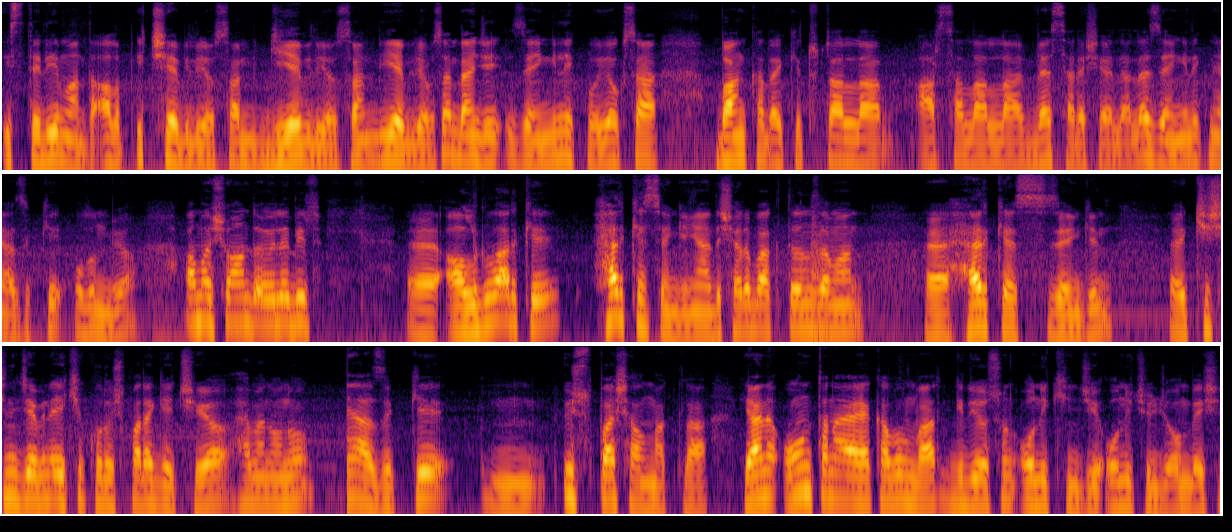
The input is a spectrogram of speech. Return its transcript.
istediğim anda alıp içebiliyorsam, giyebiliyorsam, yiyebiliyorsam bence zenginlik bu. Yoksa bankadaki tutarla, arsalarla vesaire şeylerle zenginlik ne yazık ki olunmuyor. Ama şu anda öyle bir e, algı var ki herkes zengin. Yani dışarı baktığın zaman e, herkes zengin. E, kişinin cebine iki kuruş para geçiyor. Hemen onu ne yazık ki üst baş almakla yani 10 tane ayakkabım var. Gidiyorsun 12. 13. 15.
